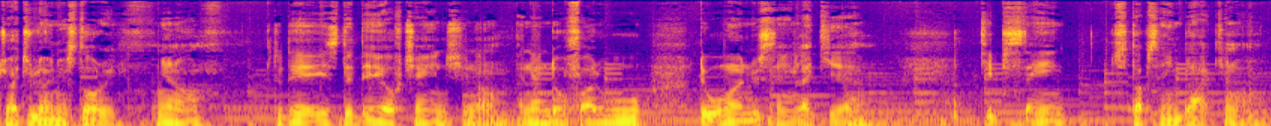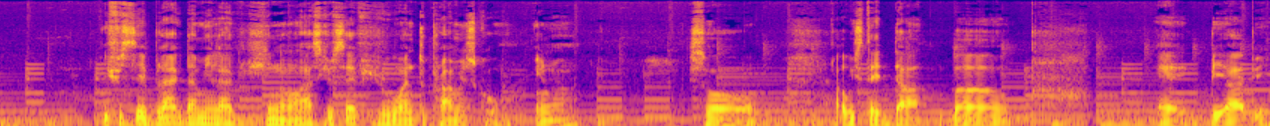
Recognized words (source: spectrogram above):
try to learn your story you know today is the day of change you know. And then don't follow the one who's saying like yeah keep saying stop saying black you know. If you say black that means like you know ask yourself if you went to primary school you know. So i will state that but hey be happy.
